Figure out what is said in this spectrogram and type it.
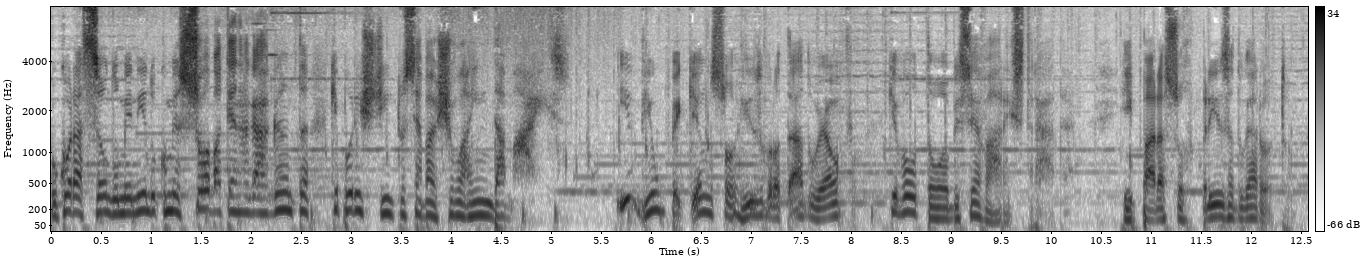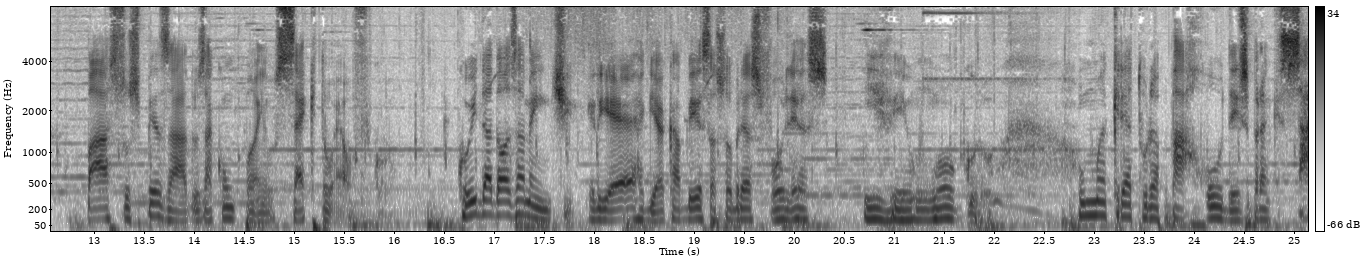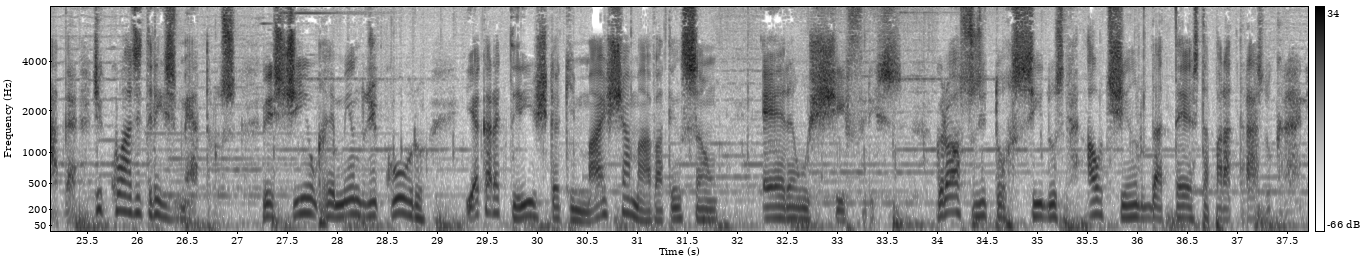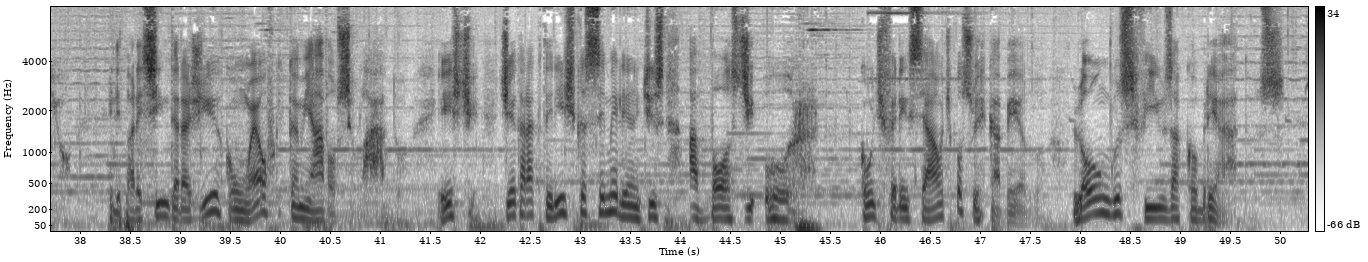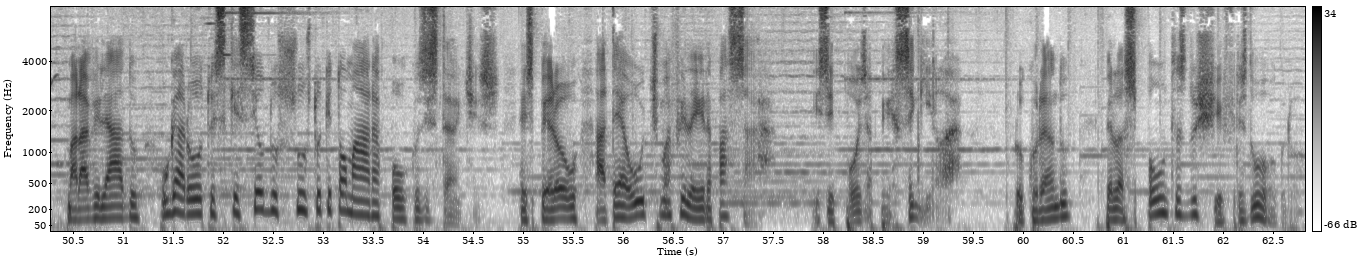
O coração do menino começou a bater na garganta, que por instinto se abaixou ainda mais. E viu um pequeno sorriso brotar do elfo, que voltou a observar a estrada. E, para a surpresa do garoto, passos pesados acompanham o secto élfico. Cuidadosamente, ele ergue a cabeça sobre as folhas e vê um ogro uma criatura parruda esbranquiçada de quase 3 metros. Vestia um remendo de couro e a característica que mais chamava a atenção eram os chifres, grossos e torcidos, alteando da testa para trás do crânio. Ele parecia interagir com um elfo que caminhava ao seu lado. Este tinha características semelhantes à voz de Ur, com o diferencial de possuir cabelo, longos fios acobreados. Maravilhado, o garoto esqueceu do susto que tomara há poucos instantes. Esperou até a última fileira passar e se pôs a persegui-la, procurando pelas pontas dos chifres do ogro.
